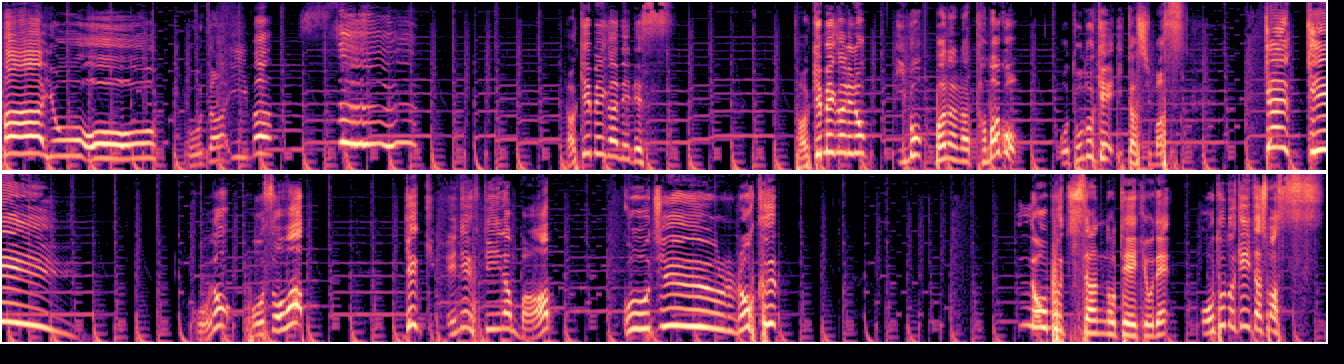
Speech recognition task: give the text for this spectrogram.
はようございます。竹メガネです。竹メガネの芋バナナ卵お届けいたします。元気この放送は元気 NFT ナンバー56野淵さんの提供でお届けいたします。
